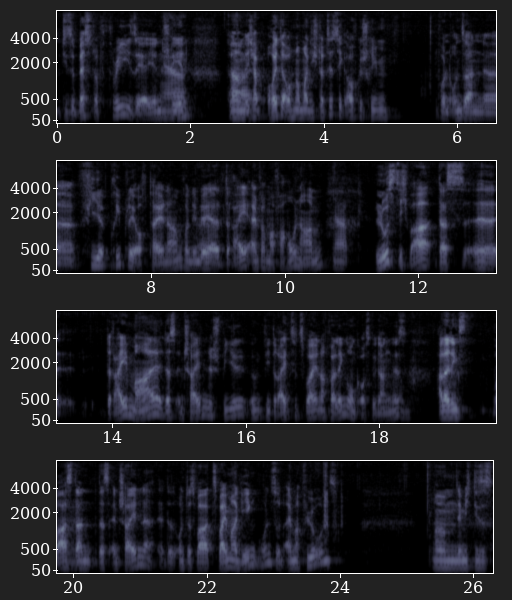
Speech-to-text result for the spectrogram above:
diese Best of Three-Serien Ja, stehen. Ähm, ich habe heute auch nochmal die Statistik aufgeschrieben von unseren äh, vier Pre-Playoff-Teilnahmen, von denen wir ja drei einfach mal verhauen haben. ja, Lustig war, dass äh, dreimal das entscheidende Spiel irgendwie 3 zu 2 nach Verlängerung ausgegangen ist. Allerdings war es dann das Entscheidende äh, und das war zweimal gegen uns und einmal für uns. Ähm, nämlich dieses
